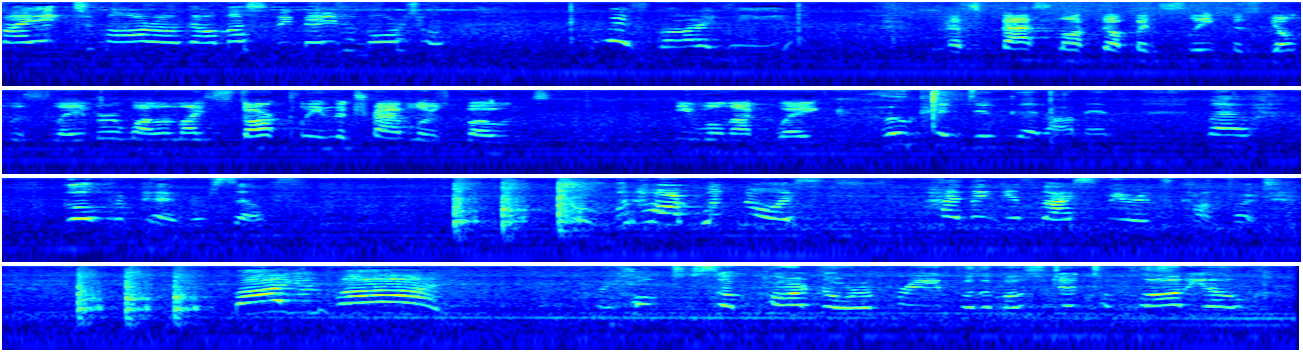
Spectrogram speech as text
by eight tomorrow thou must be made immortal. Where's Barnardine? as fast locked up in sleep as guiltless labor, while it lies starkly in the traveler's bones. He will not wake. Who can do good on him? Well, go prepare yourself. But hark what noise! I Heaven give thy spirits comfort. By and by, I hope to some pardon or reprieve for the most gentle Claudio.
